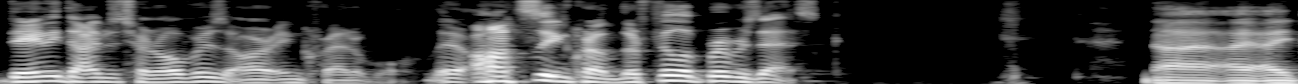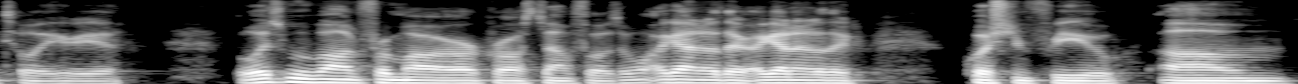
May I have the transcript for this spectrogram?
Danny Dimes' turnovers are incredible. They're honestly incredible. They're Philip Rivers esque. Nah, I, I totally hear you. But let's move on from our, our crosstown foes. I got another. I got another question for you. Um,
